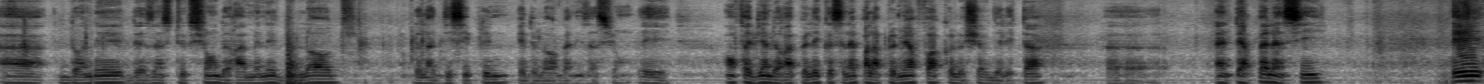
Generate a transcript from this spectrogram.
a donné des instructions de ramener de l'ordre, de la discipline et de l'organisation. Et on fait bien de rappeler que ce n'est pas la première fois que le chef de l'État euh, interpelle ainsi et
